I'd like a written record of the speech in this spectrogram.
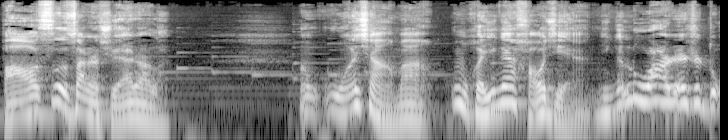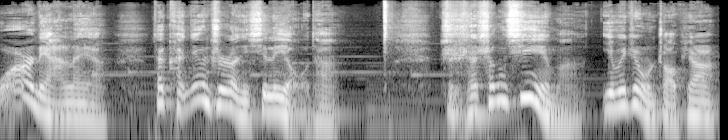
宝四算是学着了。我想吧，误会应该好解。你跟陆二认识多少年了呀？他肯定知道你心里有他，只是生气嘛。因为这种照片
